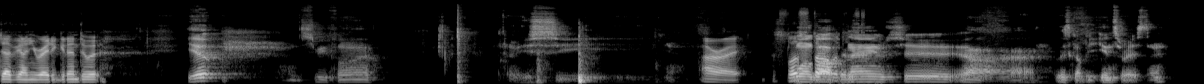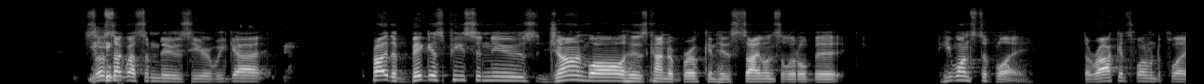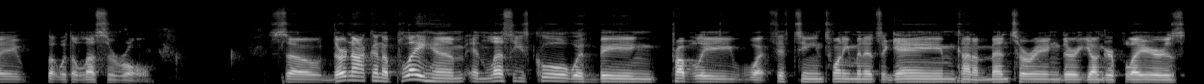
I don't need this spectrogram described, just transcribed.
Devion, you ready to get into it? Yep. This should be fun. Let me see. All right. So let's One start with the names. Ah, this gonna be interesting. So let's talk about some news here. We got probably the biggest piece of news. John Wall has kind of broken his silence a little bit. He wants to play. The Rockets want him to play, but with a lesser role. So they're not going to play him unless he's cool with being probably, what, 15, 20 minutes a game, kind of mentoring their younger players.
